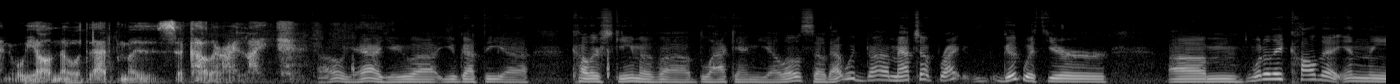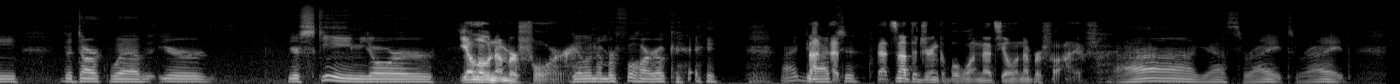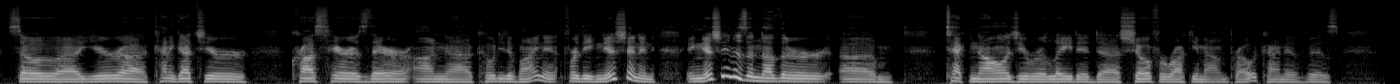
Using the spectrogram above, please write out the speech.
and we all know that is a color I like. Oh yeah, you uh, you got the uh, color scheme of uh, black and yellow, so that would uh, match up right good with your um, what do they call that in the the dark web? Your your scheme, your yellow number four. Yellow number four. Okay, I got gotcha. you. That, that's not the drinkable one. That's yellow number five. Ah, yes, right, right. So uh, you're uh, kind of got your crosshairs there on uh, Cody Divine for the ignition, and ignition is another um, technology-related uh, show for Rocky Mountain Pro. It kind of is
